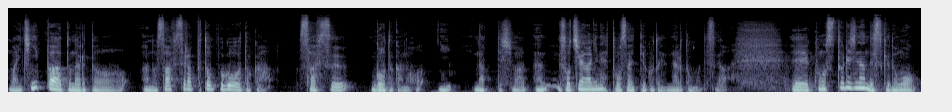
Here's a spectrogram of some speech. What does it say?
まあ1ニッパーとなると、あの、Surface Laptop Go とか、Surface Go とかの方になってしまう、そちら側にね、搭載っていうことになると思うんですが、えー、このストレージなんですけども、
